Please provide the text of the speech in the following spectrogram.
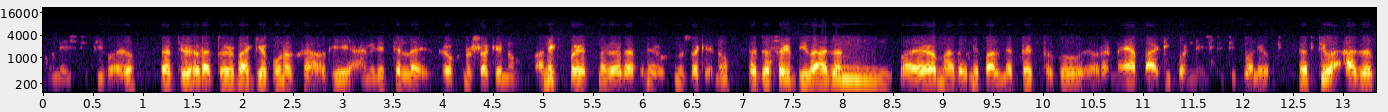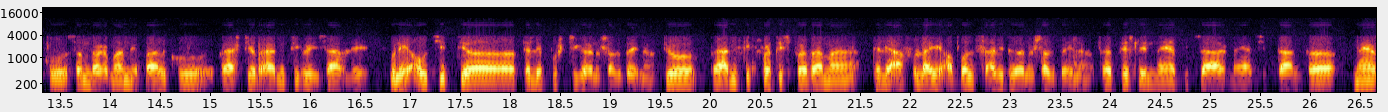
हुने स्थिति भयो र त्यो एउटा दुर्भाग्यपूर्ण कुरा हो कि हामीले त्यसलाई रोक्न सकेनौँ। अनेक प्रयत्न गर्दा पनि रोक्न सकेनौँ। र जसरी विभाजन भएर माधव नेपाल नेतृत्वको एउटा नयाँ पार्टी बन्ने स्थिति बन्यो र त्यो आजको सन्दर्भमा नेपालको राष्ट्रिय राजनीतिको हिसाबले कुनै औचित्य त्यसले पुष्टि गर्न सक्दैन। त्यो राजनीतिक प्रतिस्पर्धामा त्यसले आफूलाई अब्बल साबित गर्न सक्दैन र त्यसले नयाँ विचार नयाँ सिद्धान्त नयाँ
